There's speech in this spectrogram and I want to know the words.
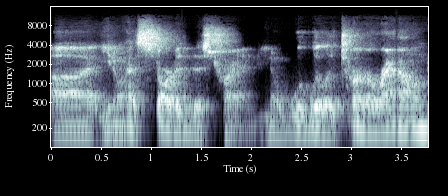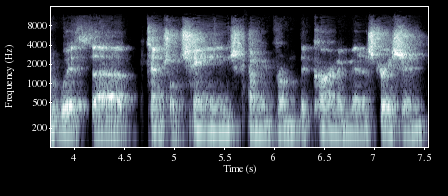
uh, you know, has started this trend. You know, will, will it turn around with uh, potential change coming from the current administration?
